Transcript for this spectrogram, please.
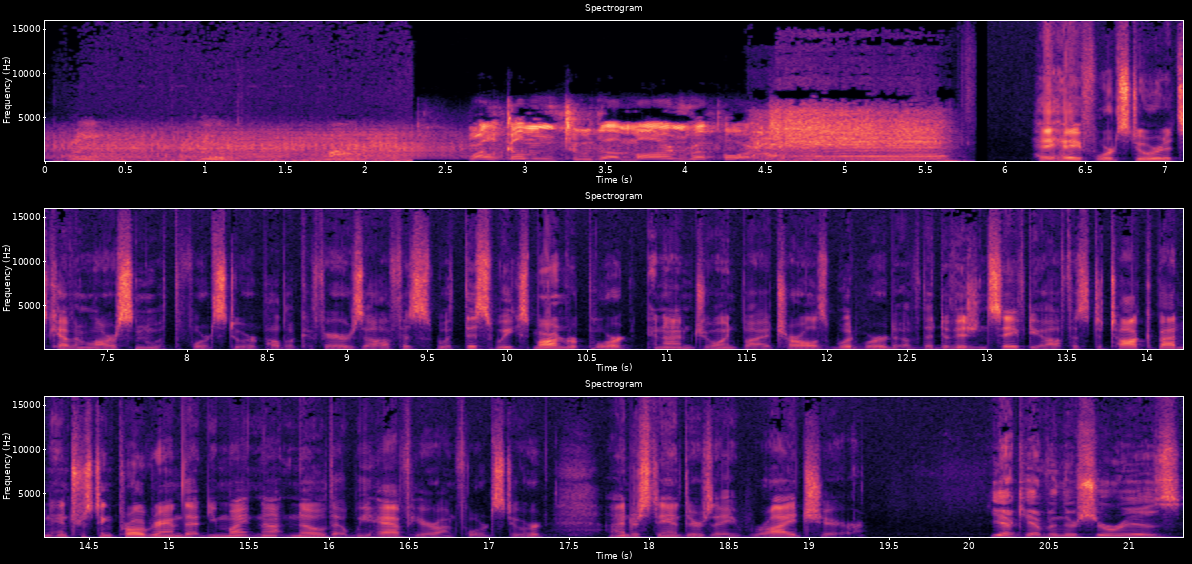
Three, two, one. Welcome to the Marne Report. Hey, hey, Fort Stewart. It's Kevin Larson with the Fort Stewart Public Affairs Office with this week's Marne Report, and I'm joined by Charles Woodward of the Division Safety Office to talk about an interesting program that you might not know that we have here on Fort Stewart. I understand there's a ride share. Yeah, Kevin, there sure is.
